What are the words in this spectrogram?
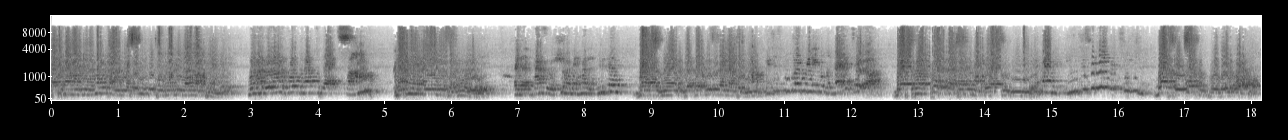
katika mambo moja anasema kitu moja na wapende When I, when I was open up to that psalm, kama hiyo zaburi and the pastor was showing me how to do that, na kwa kuweza na tena you just being able to meditate on it. basi na kwa katika mambo ya dunia And you just begin to teach me. basi uchafu kwa And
